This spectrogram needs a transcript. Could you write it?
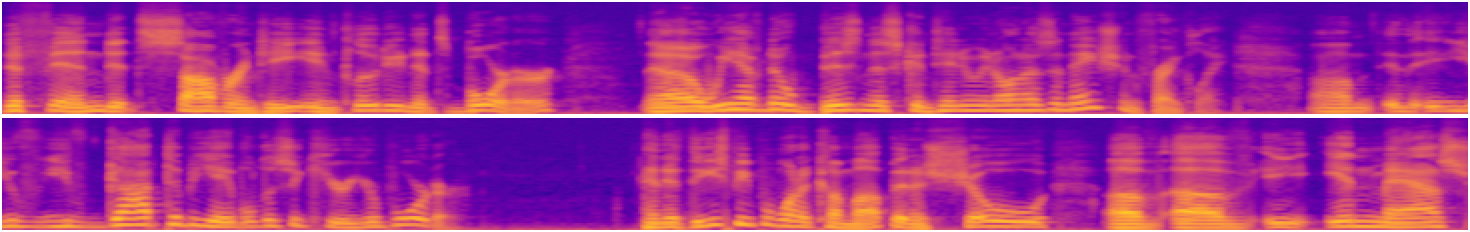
defend its sovereignty, including its border, uh, we have no business continuing on as a nation, frankly. Um, you've, you've got to be able to secure your border. And if these people want to come up in a show of, of in mass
